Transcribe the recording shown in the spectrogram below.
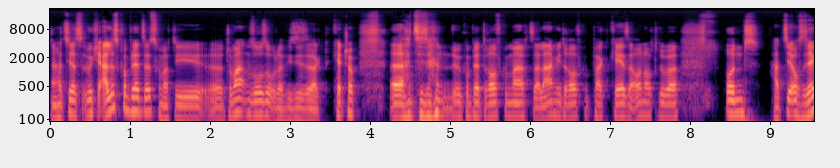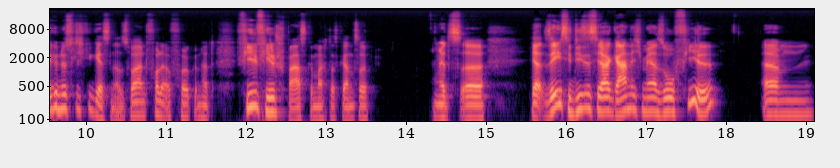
Dann hat sie das wirklich alles komplett selbst gemacht. Die äh, Tomatensoße oder wie sie sagt, Ketchup, äh, hat sie dann äh, komplett drauf gemacht, Salami draufgepackt, Käse auch noch drüber und hat sie auch sehr genüsslich gegessen. Also es war ein voller Erfolg und hat viel, viel Spaß gemacht, das Ganze. Jetzt, äh, ja, sehe ich sie dieses Jahr gar nicht mehr so viel. Ähm,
